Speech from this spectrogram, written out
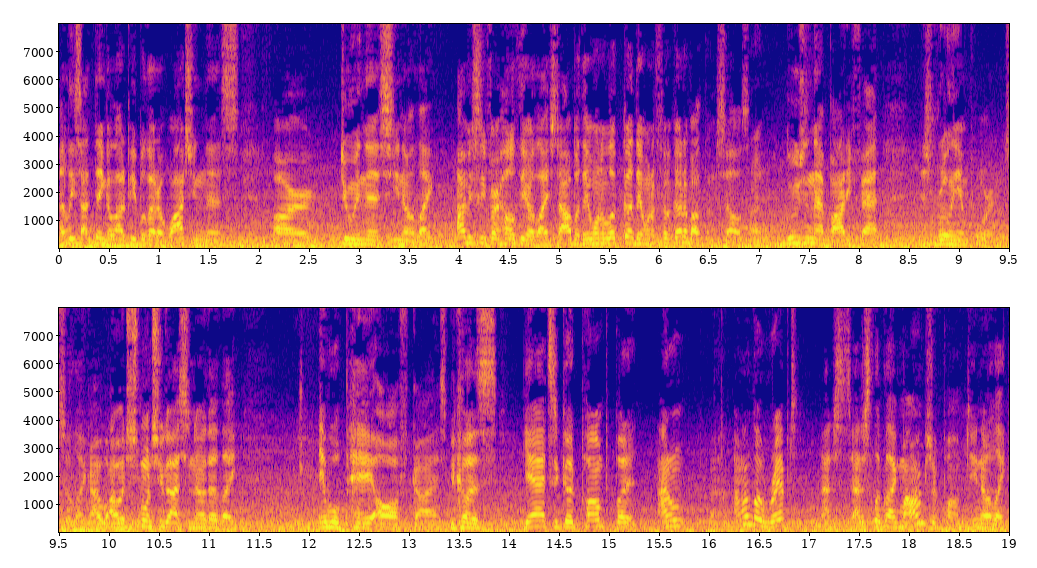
at least I think a lot of people that are watching this are doing this, you know, like obviously for a healthier lifestyle, but they want to look good. They want to feel good about themselves. Right. Losing that body fat is really important. So like, I, I would just want you guys to know that like, it will pay off, guys. Because yeah, it's a good pump, but I don't, I don't look ripped. I just, I just look like my arms are pumped. You know, like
